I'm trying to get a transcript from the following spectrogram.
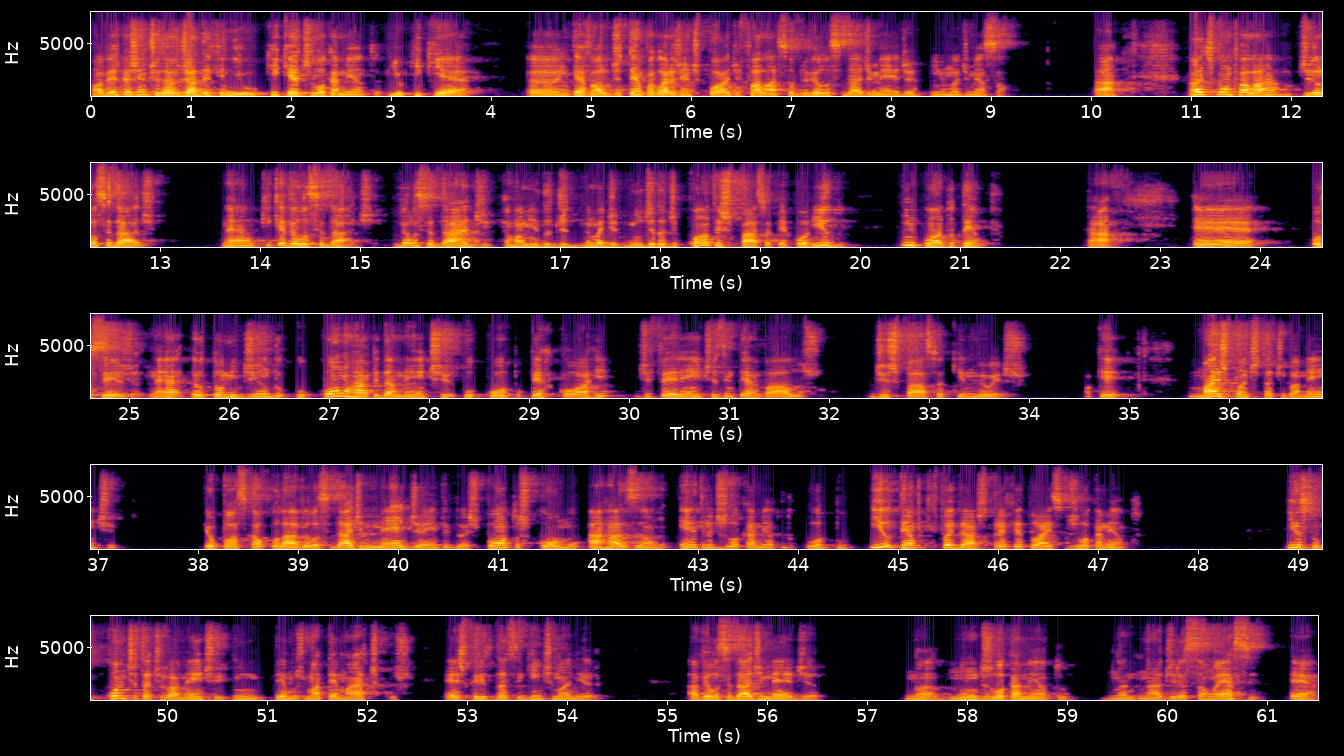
Uma vez que a gente já definiu o que é deslocamento e o que é uh, intervalo de tempo, agora a gente pode falar sobre velocidade média em uma dimensão. Tá? Antes vamos falar de velocidade. Né? O que é velocidade? Velocidade é uma medida de, uma medida de quanto espaço é percorrido em quanto tempo. Tá? É, ou seja, né, eu estou medindo o quão rapidamente o corpo percorre diferentes intervalos de espaço aqui no meu eixo. Ok? Mais quantitativamente, eu posso calcular a velocidade média entre dois pontos como a razão entre o deslocamento do corpo e o tempo que foi gasto para efetuar esse deslocamento. Isso, quantitativamente, em termos matemáticos, é escrito da seguinte maneira. A velocidade média num deslocamento na, na direção S é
